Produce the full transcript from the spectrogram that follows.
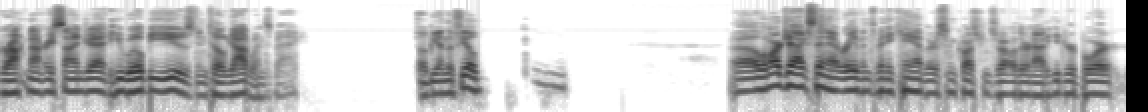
Gronk not re-signed yet. He will be used until Godwin's back. He'll be on the field. Uh, Lamar Jackson at Ravens minicamp. There's some questions about whether or not he'd report.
